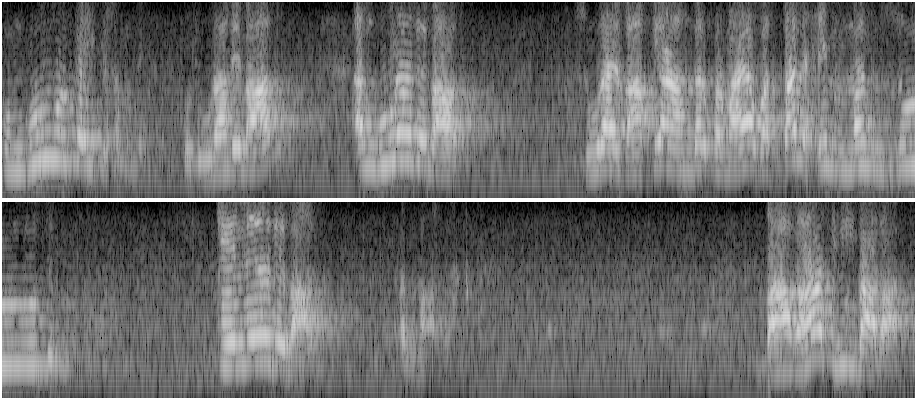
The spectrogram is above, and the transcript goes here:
انگور کئی قسم دے۔ کھجوراں دے باغ انگوراں دے باغ سورہ واقعہ اندر فرمایا و تلحم منزود کیلیاں دے باغ اللہ باغات ہی باغات۔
